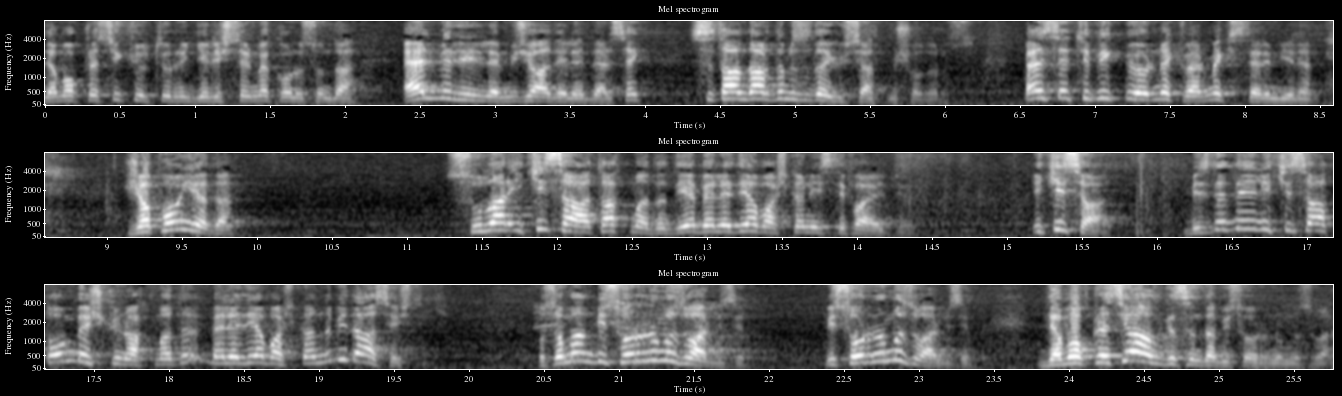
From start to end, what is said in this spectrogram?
demokrasi kültürünü geliştirme konusunda el birliğiyle mücadele edersek standartımızı da yükseltmiş oluruz. Ben size tipik bir örnek vermek isterim yine. Japonya'da sular iki saat akmadı diye belediye başkanı istifa ediyor. İki saat. Bizde değil iki saat 15 gün akmadı. Belediye başkanını bir daha seçtik. O zaman bir sorunumuz var bizim. Bir sorunumuz var bizim. Demokrasi algısında bir sorunumuz var.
